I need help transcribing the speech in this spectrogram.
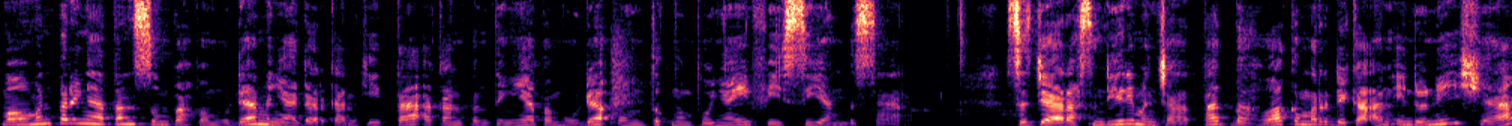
momen peringatan Sumpah Pemuda menyadarkan kita akan pentingnya pemuda untuk mempunyai visi yang besar. Sejarah sendiri mencatat bahwa kemerdekaan Indonesia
